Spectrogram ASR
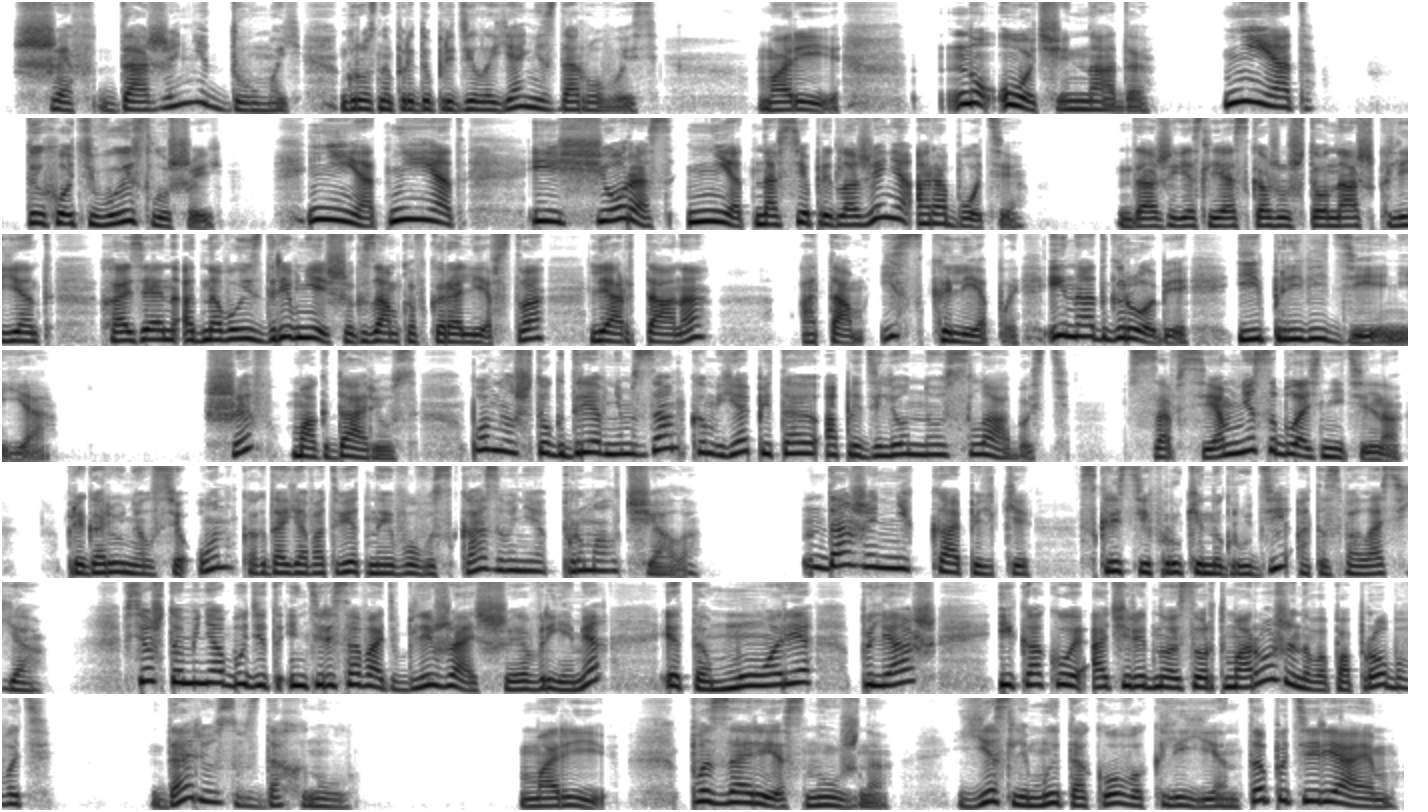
«Шеф, даже не думай», — грозно предупредила я, не здороваясь. «Мари, ну очень надо». «Нет». «Ты хоть выслушай», нет, нет, и еще раз нет на все предложения о работе. Даже если я скажу, что наш клиент — хозяин одного из древнейших замков королевства, Леортана, а там и склепы, и надгробия, и привидения. Шеф Макдариус помнил, что к древним замкам я питаю определенную слабость. Совсем не соблазнительно, пригорюнился он, когда я в ответ на его высказывание промолчала. «Даже ни капельки», — скрестив руки на груди, отозвалась я. «Все, что меня будет интересовать в ближайшее время, это море, пляж и какой очередной сорт мороженого попробовать». Дариус вздохнул. «Мари, позарез нужно. Если мы такого клиента потеряем...»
